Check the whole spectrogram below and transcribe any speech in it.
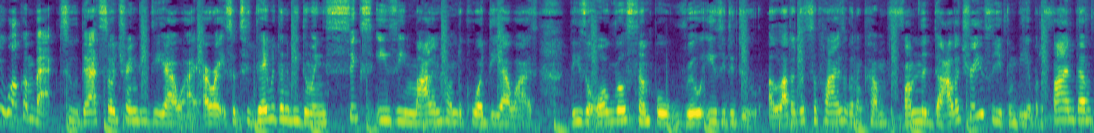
Hey, welcome back to That's So Trendy DIY. All right, so today we're going to be doing six easy modern home decor DIYs. These are all real simple, real easy to do. A lot of the supplies are going to come from the Dollar Tree, so you can be able to find them.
